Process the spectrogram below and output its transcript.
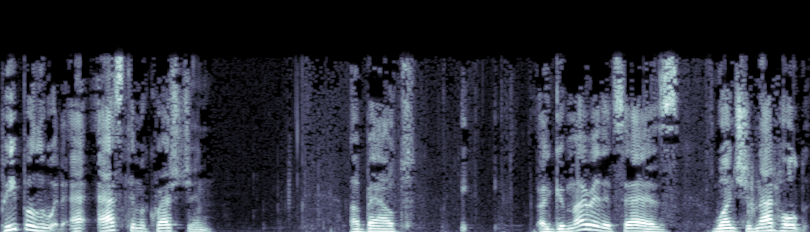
people who had a- asked him a question about a Gemara that says one should not hold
